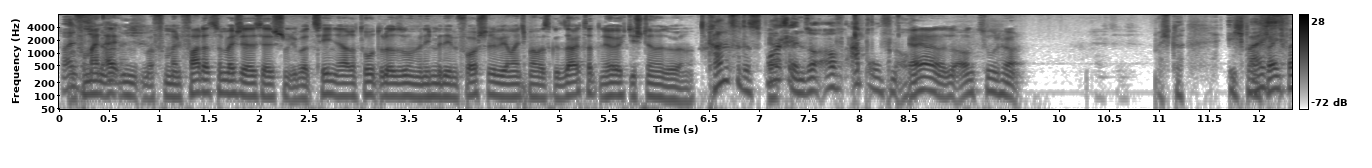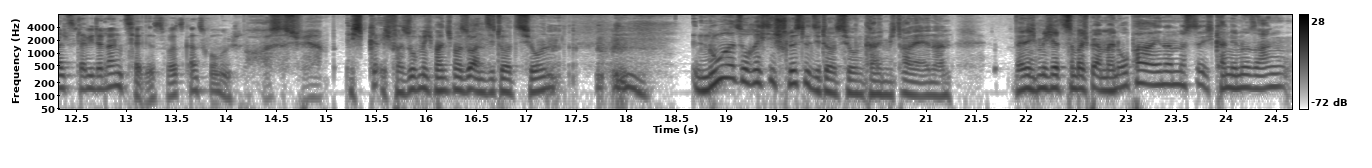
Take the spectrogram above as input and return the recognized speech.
Von meinem alten, von meinem Vater zum Beispiel, der ist ja schon über zehn Jahre tot oder so. Und wenn ich mir dem vorstelle, wie er manchmal was gesagt hat, dann höre ich die Stimme sogar noch. Kannst du das vorstellen, ja. so auf Abrufen auch? Ja, ja, also Augen zu und hören. Ich, ich weiß. vielleicht, weil es da wieder Langzeit ist, weil es ganz komisch. Boah, es ist schwer. Ich, ich versuche mich manchmal so an Situationen, nur so richtig Schlüsselsituationen kann ich mich dran erinnern. Wenn ich mich jetzt zum Beispiel an meinen Opa erinnern müsste, ich kann dir nur sagen,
